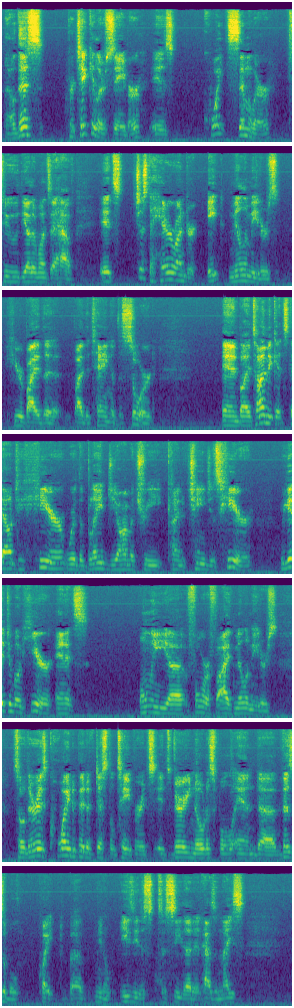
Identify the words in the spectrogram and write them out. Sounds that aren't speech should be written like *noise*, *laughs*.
Now this particular saber is quite similar to the other ones I have. It's just a hair under eight millimeters here by the by the tang of the sword. And by the time it gets down to here, where the blade geometry kind of changes here, we get to about here, and it's only uh, four or five millimeters. So there is quite a bit of distal taper. It's it's very noticeable and uh, visible. Quite uh, you know easy to, to see that it has a nice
